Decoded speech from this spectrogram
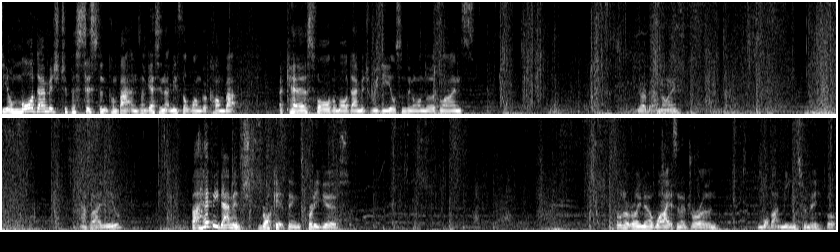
Deal more damage to persistent combatants. I'm guessing that means the longer combat occurs for, the more damage we deal, something along those lines. You're a bit annoying. As are you. That heavy damage rocket thing's pretty good. Still don't really know why it's in a drone and what that means for me, but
